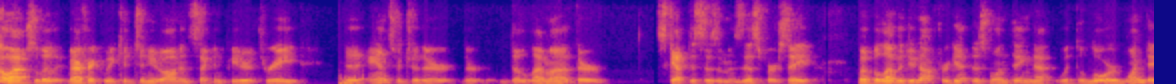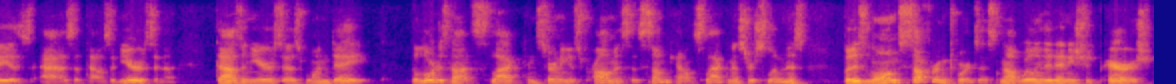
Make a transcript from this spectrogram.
Oh, absolutely. Matter of fact, we continued on in Second Peter three. The answer to their their dilemma, their skepticism, is this verse eight. But beloved, do not forget this one thing that with the Lord, one day is as a thousand years, and a thousand years as one day. The Lord is not slack concerning his promise, as some count slackness or slowness, but is long suffering towards us, not willing that any should perish,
